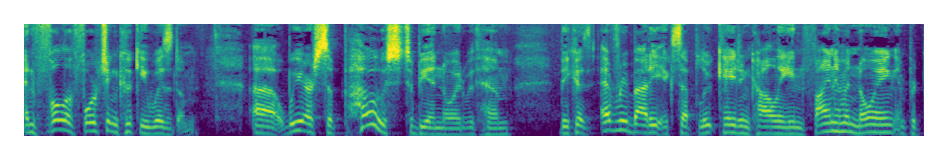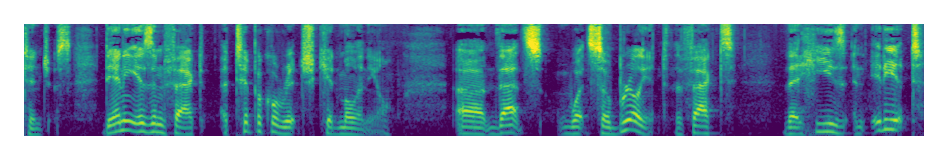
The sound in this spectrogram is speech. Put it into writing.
and full of fortune cookie wisdom. Uh, we are supposed to be annoyed with him because everybody except Luke Cage and Colleen find him annoying and pretentious. Danny is, in fact, a typical rich kid millennial. Uh, that's what's so brilliant. The fact that he's an idiot.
